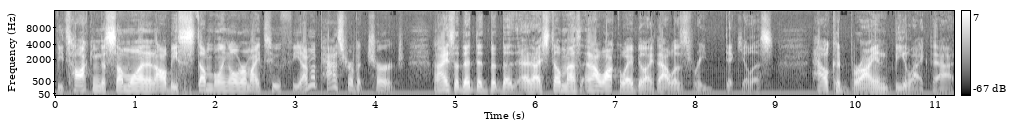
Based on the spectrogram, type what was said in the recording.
be talking to someone and I'll be stumbling over my two feet. I'm a pastor of a church. And I said, and I still mess, and I walk away and be like, that was ridiculous. How could Brian be like that?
